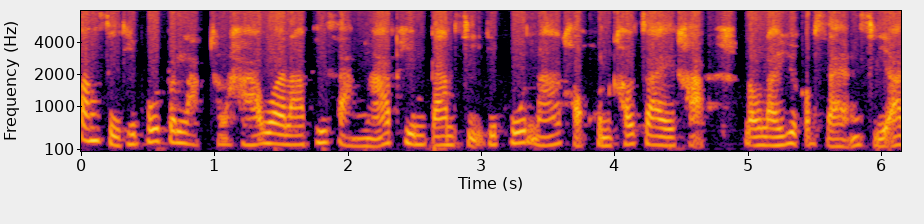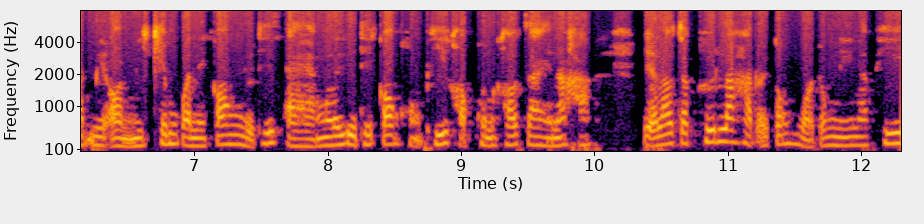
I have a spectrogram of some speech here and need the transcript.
ฟังสีที่พูดเป็นหลักนะคะ เวลาพี่สั่งนะพิมพ์ตามสีที่พูดนะ ขอคนเข้าใจค่ะ เราไลฟ์อยู่กับแสงสีอาจมีอ่อนมีเข้มกว่าในกล้องอยู่ที่แสง แล้วอยู่ที่กล้องของพี่ขอบคนเข้าใจนะคะ เดี๋ยวเราจะขึ้นรหัสไว้ตรงหัวตรงนี้นะพี่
